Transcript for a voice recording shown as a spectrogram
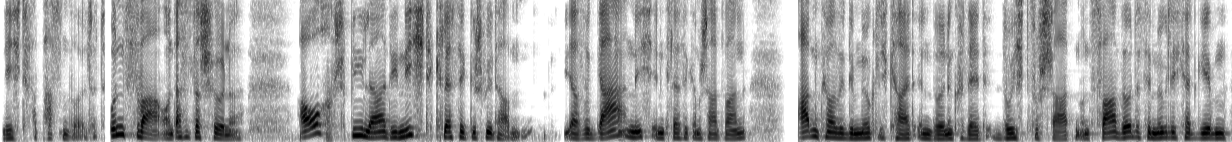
nicht verpassen solltet. Und zwar, und das ist das Schöne, auch Spieler, die nicht Classic gespielt haben, die also gar nicht in Classic am Start waren, haben quasi die Möglichkeit, in Burning Crusade durchzustarten. Und zwar wird es die Möglichkeit geben,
